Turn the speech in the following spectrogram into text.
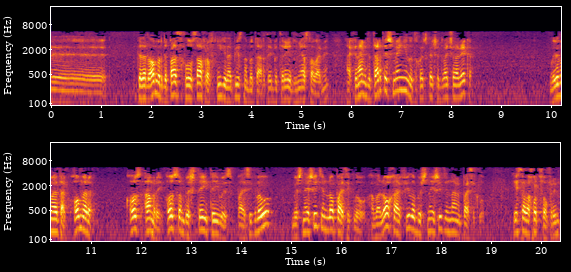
э, когда Омер де Пасх Лаусафра в книге написано Батарты, батареи двумя словами, а Хинами де Тарты Шмейнину, ты хочешь сказать, что два человека? Говорит Мара так, Омер Ос Амрей, Осом Бештей Тейвес Пасиклу, Бешней Шитин Ло Пасиклу, а Валоха Афило Бешней Шитин Нами Пасиклу. Есть аллахот софрим,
